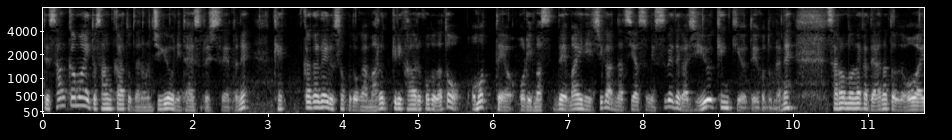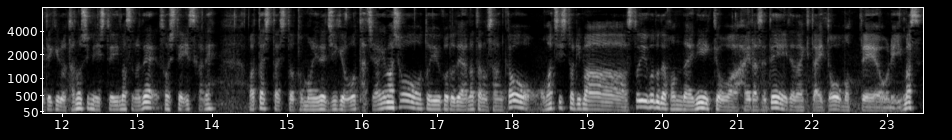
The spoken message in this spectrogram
で、参加前と参加後での事業に対する姿勢とね、結果が出る速度がまるっきり変わることだと思っております。で、毎日が夏休みすべてが自由研究ということでね、サロンの中であなたとお会いできるを楽しみにしていますので、そしていつかね、私たちと共にね、事業を立ち上げましょうということで、あなたの参加をお待ちしております。ということで、本題に今日は入らせていただきたいと思っております。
